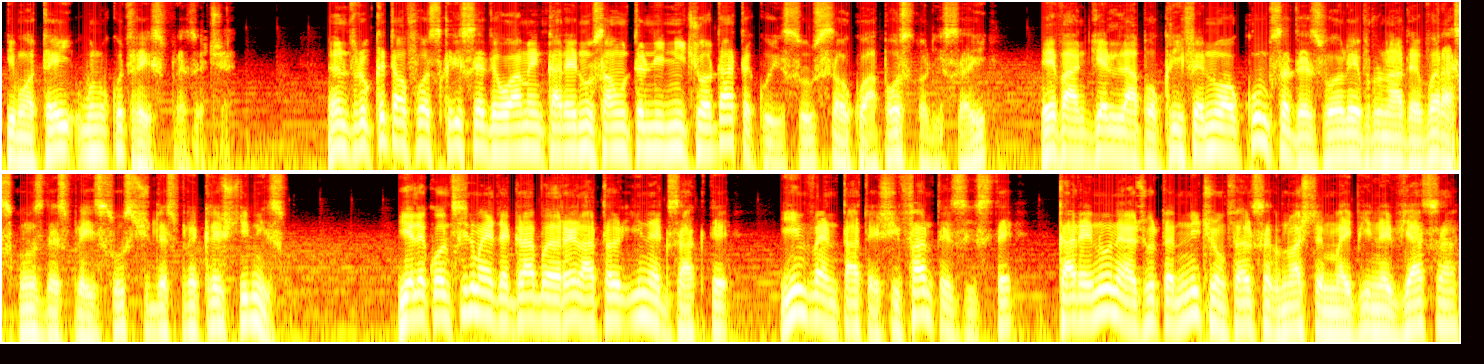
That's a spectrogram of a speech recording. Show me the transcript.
Timotei 1 cu 13. Întrucât au fost scrise de oameni care nu s-au întâlnit niciodată cu Isus sau cu apostolii săi, Evangheliile apocrife nu au cum să dezvăluie vreun adevăr ascuns despre Isus și despre creștinism. Ele conțin mai degrabă relatări inexacte, inventate și fanteziste, care nu ne ajută în niciun fel să cunoaștem mai bine viața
